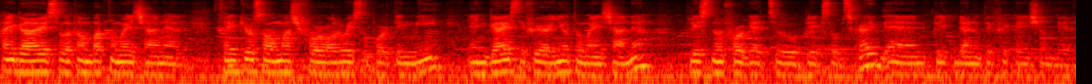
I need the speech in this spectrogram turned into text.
Hi guys, welcome back to my channel. Thank you so much for always supporting me. And guys, if you are new to my channel, please don't forget to click subscribe and click the notification bell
